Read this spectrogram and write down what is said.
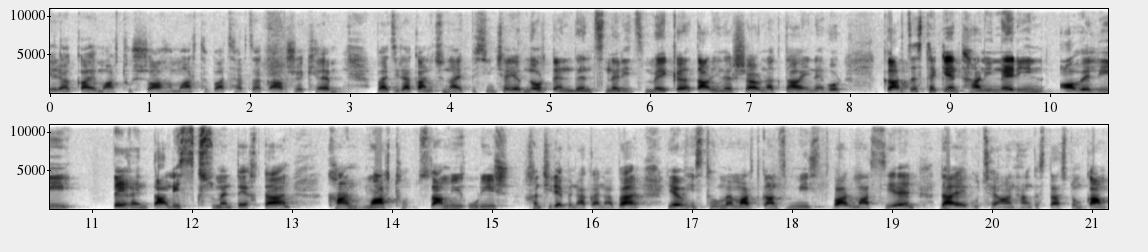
գերակա է մարդու շահը, մարդը բացարձակ արժեք է, բայց իրականությունը այդպեսին չէ եւ նոր տենդենսներից մեկը տարիներ շարունակ դա այն է, որ կարծես թե կենթանիներին ավելի տեղ են տալիս, սկսում են տեղ տալ, քան մարդուն։ Սա մի ուրիշ խնդիր է բնականաբար եւ ինձ թվում է մարդկանց մի ստվար մասի էլ դա է գուցե անհանգստացնում կամ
